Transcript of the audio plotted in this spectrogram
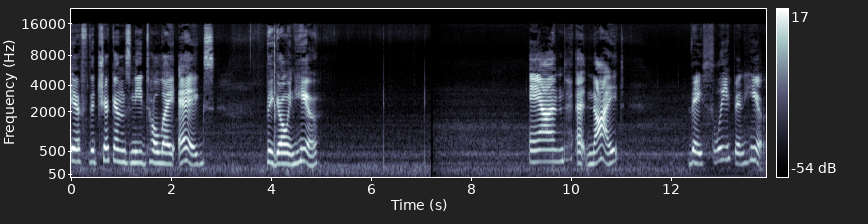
If the chickens need to lay eggs, they go in here. And at night, they sleep in here.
